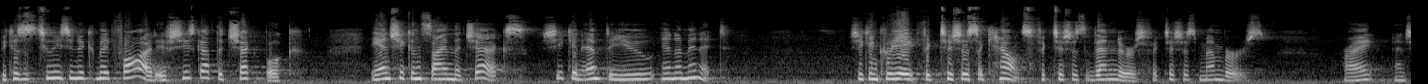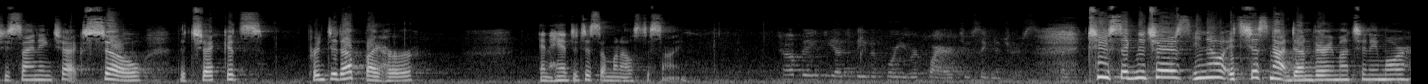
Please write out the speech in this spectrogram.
Because it's too easy to commit fraud. If she's got the checkbook and she can sign the checks, she can empty you in a minute. She can create fictitious accounts, fictitious vendors, fictitious members, right? And she's signing checks. So the check gets printed up by her and handed to someone else to sign. How big do you have to be before you require two signatures? Like, Two signatures, you know, it's just not done very much anymore,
